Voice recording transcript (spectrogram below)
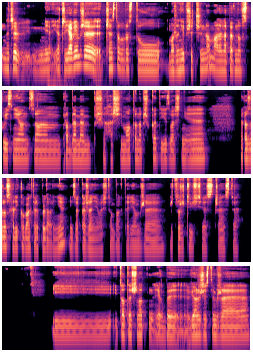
Znaczy ja, znaczy, ja wiem, że często po prostu, może nie przyczyną, ale na pewno współistniejącym problemem przy Hashimoto na przykład jest właśnie rozrost Helicobacter pylori, nie? I zakażenie właśnie tą bakterią, że, że to rzeczywiście jest częste. I, I to też no, jakby wiąże się z tym, że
